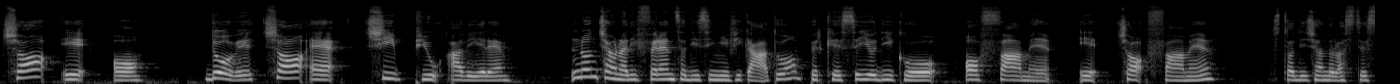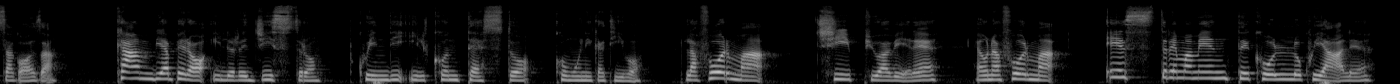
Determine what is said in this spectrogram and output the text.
ciò e ho? Dove ciò è ci più avere. Non c'è una differenza di significato perché se io dico ho fame e ho fame, sto dicendo la stessa cosa. Cambia però il registro, quindi il contesto comunicativo. La forma ci più avere è una forma estremamente colloquiale,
